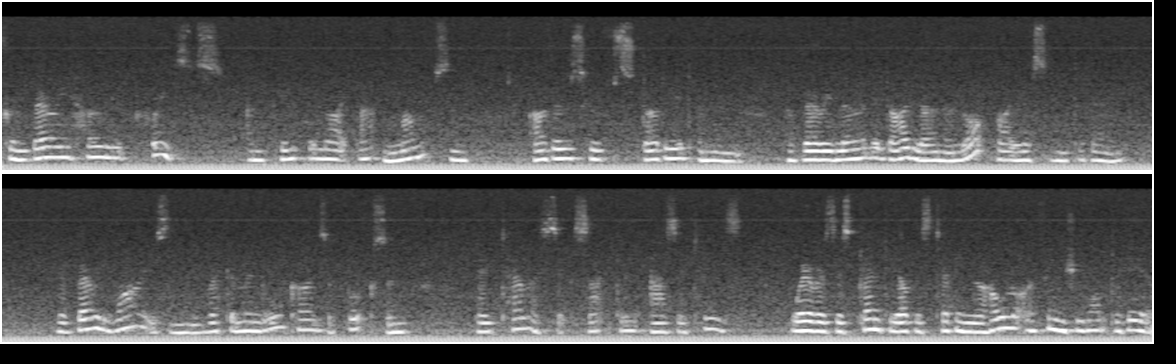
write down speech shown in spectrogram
from very holy priests and people like that, monks and others who've studied and are very learned. I learn a lot by listening to them. They're very wise and they recommend all kinds of books and they tell us exactly as it is. Whereas there's plenty others telling you a whole lot of things you want to hear,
